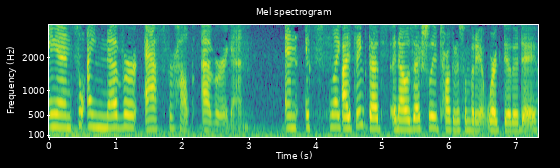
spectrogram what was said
And so I never asked for help ever again. And it's like I think that's, and I was actually talking to somebody at work the other day.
